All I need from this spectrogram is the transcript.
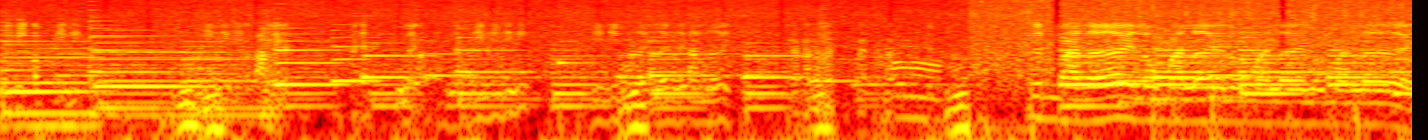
นี่ ขึ้นมาเลยลงมาเลยลงมาเลยลงมาเลย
